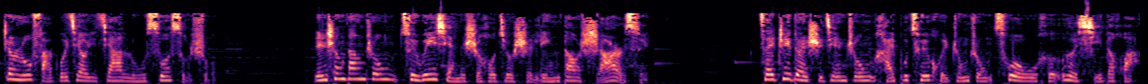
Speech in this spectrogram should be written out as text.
正如法国教育家卢梭所说。人生当中最危险的时候就是零到十二岁，在这段时间中还不摧毁种种错误和恶习的话，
